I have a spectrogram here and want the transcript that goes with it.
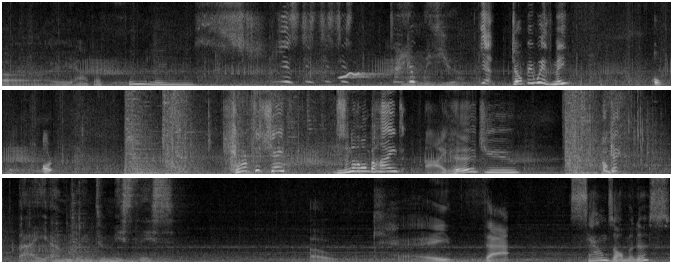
I have a feeling. Yes, yes, yes, yes. I am with you. Yeah, don't be with me. Oh, or corrupted shade. There's another one behind. I heard you. Okay. I am going to miss this. Okay, that sounds ominous.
